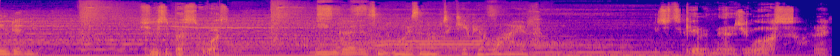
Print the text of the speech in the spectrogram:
You didn't. She was the best it was. Being good isn't always enough to keep you alive. It's just a game of managing loss, right?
